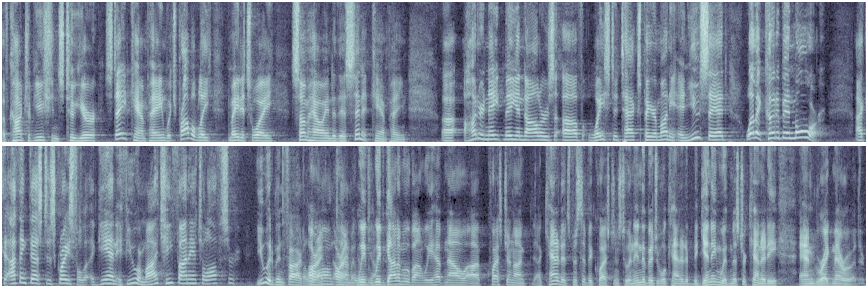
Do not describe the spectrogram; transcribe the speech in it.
of contributions to your state campaign, which probably made its way somehow into this Senate campaign? Uh, $108 million of wasted taxpayer money. And you said, well, it could have been more. I think that's disgraceful. Again, if you were my chief financial officer, you would have been fired a All right, long all time right. ago. We've, John. we've got to move on. We have now a question on uh, candidate-specific questions to an individual candidate, beginning with Mr. Kennedy and Greg Meriwether.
